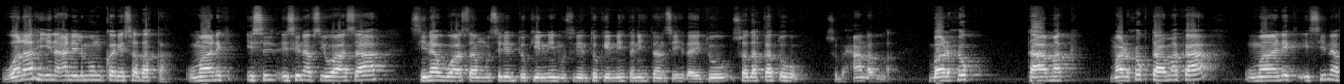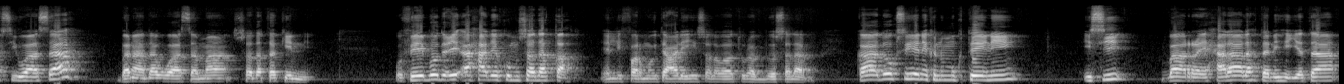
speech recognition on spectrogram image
wanahyin an ilmunkari sadaqa. Umanik isinafsi waasaa sinan waasaa muslintukinih muslintukinih tanihtansihidaitu sadaqatuhum مسلم تكني تنه تنسيه دايتو صدقته سبحان الله مرحك تامك مرحك تامك ومانك إسي نفسي واسا بنادا واسا ما صدقة كني وفي بدع أحدكم صدقة اللي فرميت عليه صلوات ربي وسلام كادوك سينك نمكتيني إسي بار حلالة تنهيتا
